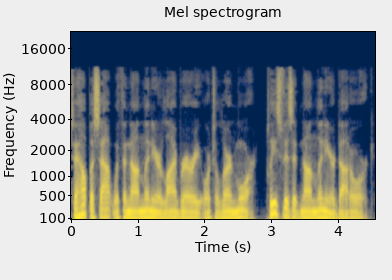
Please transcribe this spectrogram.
To help us out with the Nonlinear Library or to learn more, please visit nonlinear.org.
